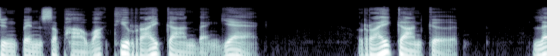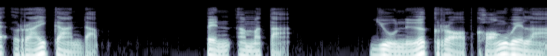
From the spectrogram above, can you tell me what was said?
จึงเป็นสภาวะที่ไร้การแบ่งแยก ไร้การเกิด และไร้การดับ เป็นอมตะ อยู่เหนือกรอบของเวลา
